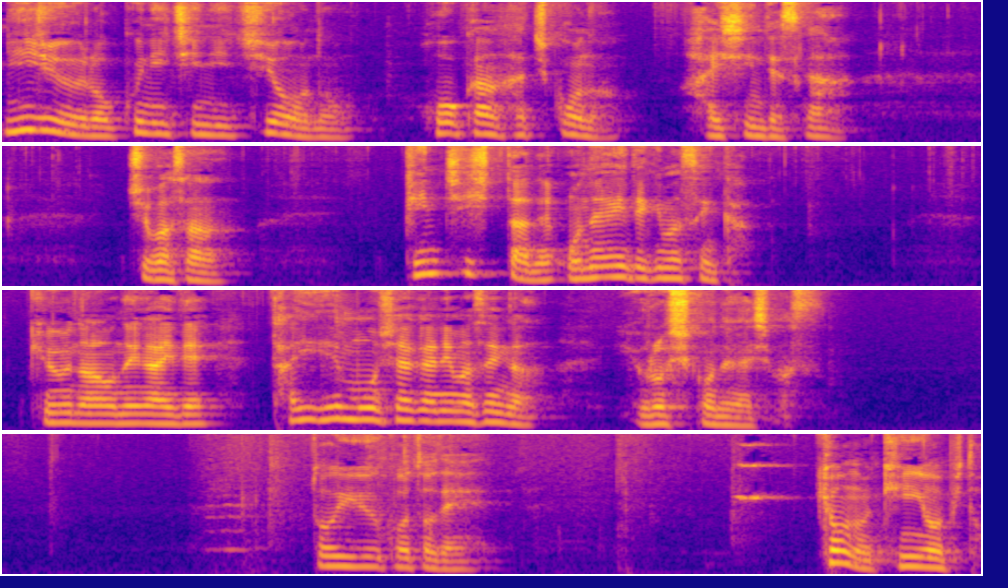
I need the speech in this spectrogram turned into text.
26日日曜の奉還八甲の配信ですが、中馬さん、ピンチヒッターでお願いできませんか？急なお願いで大変申し訳ありませんが、よろしくお願いします。ということで、今日の金曜日と、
